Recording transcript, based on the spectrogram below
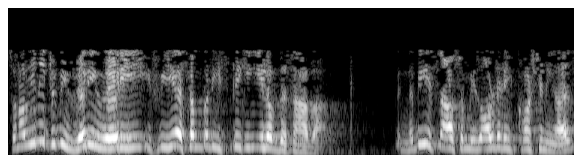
So now we need to be very wary if we hear somebody speaking ill of the sahaba. Nabi Islam is already cautioning us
